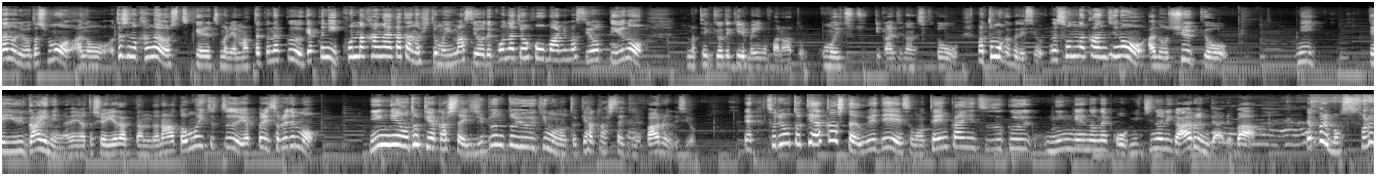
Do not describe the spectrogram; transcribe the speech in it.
なので私も、あの、私の考えを押し付けるつもりは全くなく、逆にこんな考え方の人もいますよ、で、こんな情報もありますよっていうのを、まあ、提供できればいいのかなと思いつつって感じなんですけど、まあ、ともかくですよ。そんな感じの、あの、宗教に、っていう概念がね、私は嫌だったんだなと思いつつ、やっぱりそれでも、人間を解き明かしたい、自分という生き物を解き明かしたいってやっぱあるんですよ。で、それを解き明かした上で、その展開に続く人間のね、こう、道のりがあるんであれば、やっぱりもう、それ、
